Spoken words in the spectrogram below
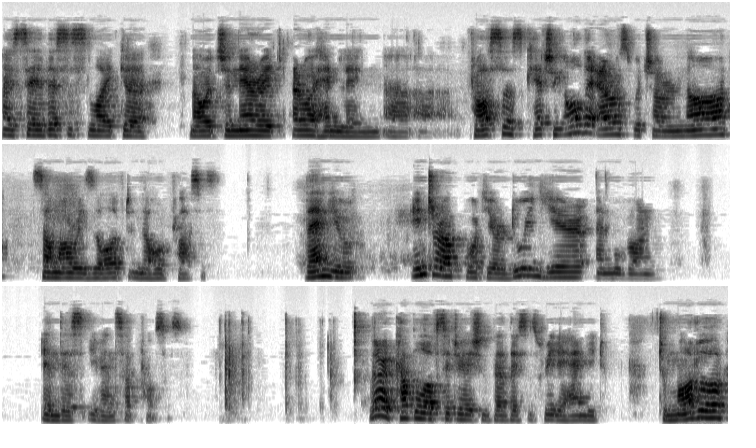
I say this is like a, now a generic error handling uh, uh, process, catching all the errors which are not somehow resolved in the whole process. Then you interrupt what you're doing here and move on in this event sub-process. There are a couple of situations where this is really handy to, to model.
